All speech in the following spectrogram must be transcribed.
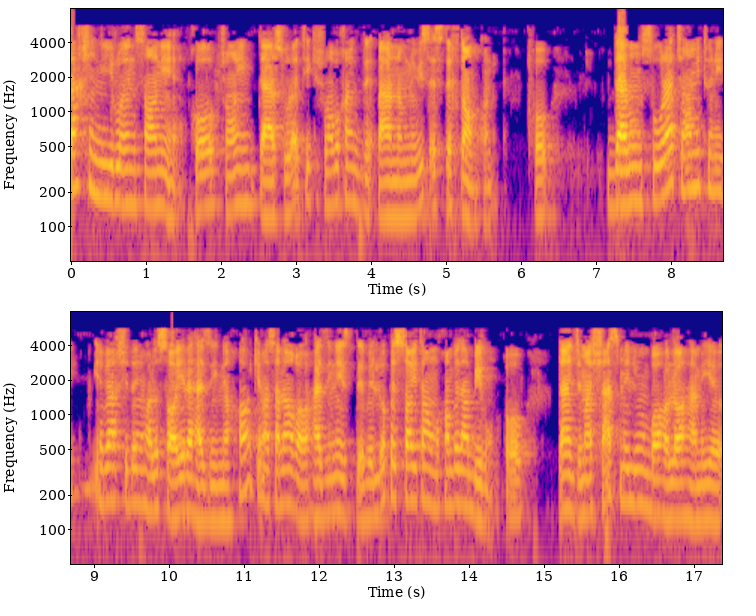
بخش نیرو انسانیه. خب. شما این در صورتی که شما بخواید برنامه نویس استخدام کنید. خب. در اون صورت شما می‌تونید یه بخشی داریم حالا سایر هزینه ها که مثلا آقا هزینه دیولپ سایت هم می‌خوام بدم بیرون. خب در اینجا من 60 میلیون با حالا همه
